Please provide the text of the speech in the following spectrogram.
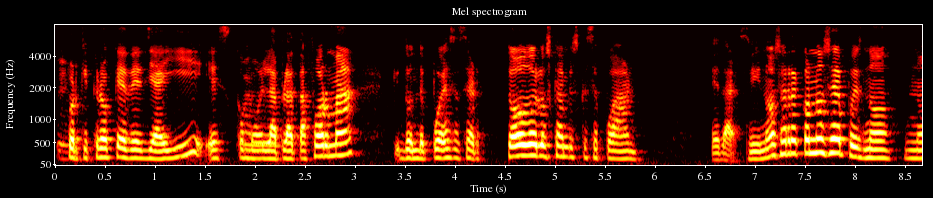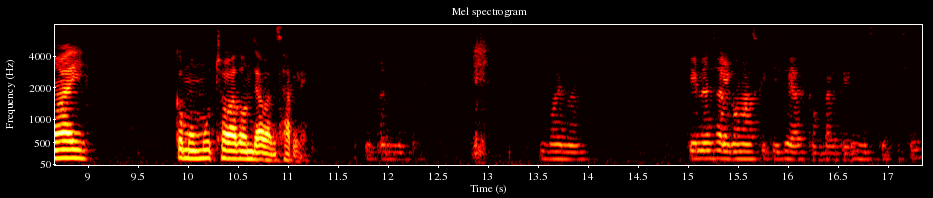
sí. porque creo que desde ahí es como la plataforma donde puedes hacer todos los cambios que se puedan eh, dar. Si no se reconoce, pues no, no hay como mucho a dónde avanzarle. Bueno, ¿tienes algo más que quisieras compartir en este episodio?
